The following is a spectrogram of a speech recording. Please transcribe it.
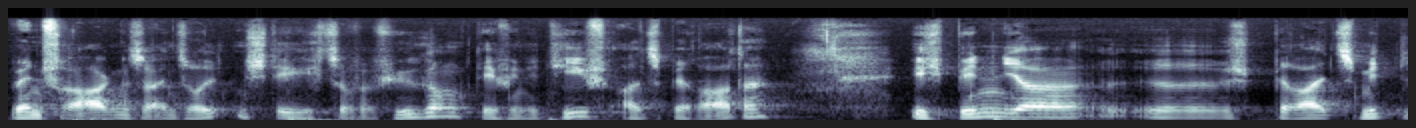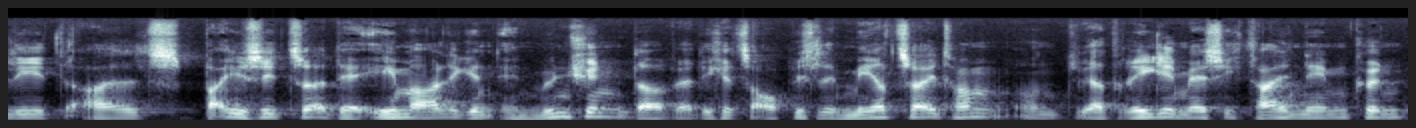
Wenn Fragen sein sollten, stehe ich zur Verfügung, definitiv als Berater. Ich bin ja äh, bereits Mitglied als Beisitzer der ehemaligen in München, da werde ich jetzt auch ein bisschen mehr Zeit haben und werde regelmäßig teilnehmen können.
